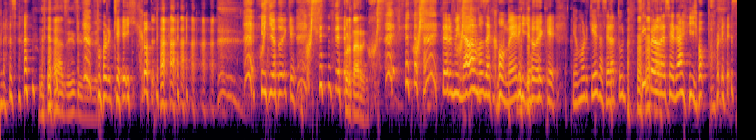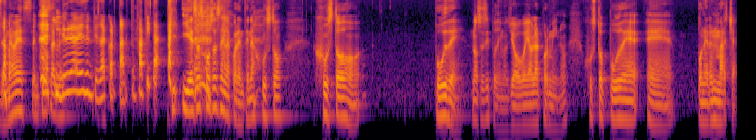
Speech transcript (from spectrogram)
horas antes. sí, sí, sí, Porque, híjole. y yo de que... Cortar. Terminábamos de comer y yo de que, mi amor, ¿quieres hacer atún? Sí, pero de cenar. Y yo por eso. De una vez empieza. De una vez empieza a cortar tu papita. y esas cosas en la cuarentena justo, justo pude, no sé si pudimos, yo voy a hablar por mí, ¿no? Justo pude eh, poner en marcha,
